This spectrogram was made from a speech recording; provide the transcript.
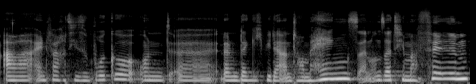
Aber einfach diese Brücke und äh, dann denke ich wieder an Tom Hanks, an unser Thema Film,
